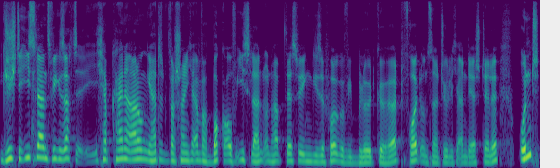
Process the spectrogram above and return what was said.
Geschichte Islands, wie gesagt, ich habe keine Ahnung. Ihr hattet wahrscheinlich einfach Bock auf Island und habt deswegen diese Folge wie blöd gehört. Freut uns natürlich an der Stelle. Und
